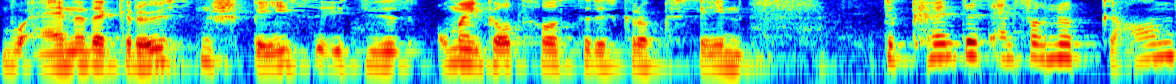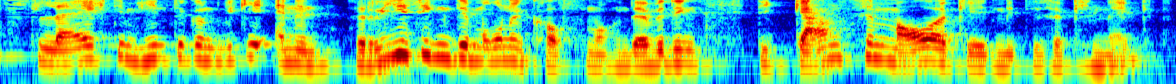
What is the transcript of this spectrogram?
wo einer der größten Späße ist, dieses, oh mein Gott, hast du das gerade gesehen? Du könntest einfach nur ganz leicht im Hintergrund wirklich einen riesigen Dämonenkopf machen, der über den, die ganze Mauer geht mit dieser Kinect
